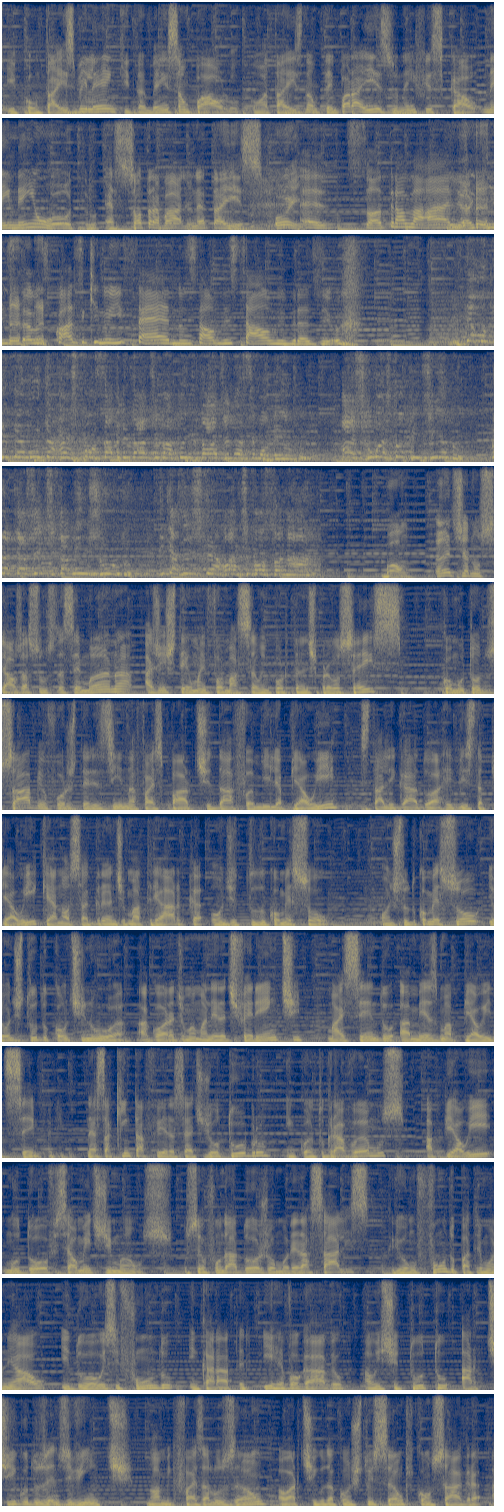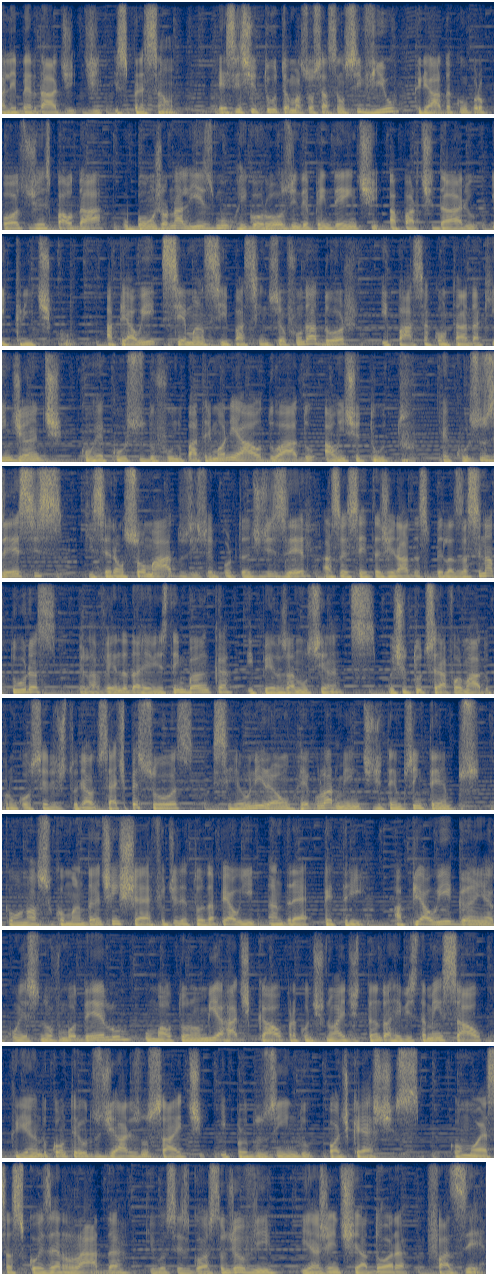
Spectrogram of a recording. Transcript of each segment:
E com Thaís Bilenque, também em São Paulo. Com a Thaís não tem paraíso, nem fiscal, nem nenhum outro. É só trabalho, né, Thaís? Oi. É só trabalho. Aqui estamos quase que no inferno. Salve, salve, Brasil. Temos que ter muita responsabilidade e maturidade nesse momento. As ruas estão pedindo para que a gente caminhe junto e que a gente derrote Bolsonaro. Bom, antes de anunciar os assuntos da semana, a gente tem uma informação importante para vocês. Como todos sabem, o Foro de Teresina faz parte da família Piauí, está ligado à revista Piauí, que é a nossa grande matriarca, onde tudo começou onde tudo começou e onde tudo continua, agora de uma maneira diferente, mas sendo a mesma Piauí de sempre. Nessa quinta-feira, 7 de outubro, enquanto gravamos, a Piauí mudou oficialmente de mãos. O seu fundador, João Moreira Salles, criou um fundo patrimonial e doou esse fundo, em caráter irrevogável, ao Instituto Artigo 220, nome que faz alusão ao artigo da Constituição que consagra a liberdade de expressão. Esse instituto é uma associação civil criada com o propósito de respaldar o bom jornalismo rigoroso, independente, apartidário e crítico. A Piauí se emancipa assim do seu fundador e passa a contar daqui em diante com recursos do fundo patrimonial doado ao instituto. Recursos esses que serão somados, isso é importante dizer, às receitas geradas pelas assinaturas, pela venda da revista em banca e pelos anunciantes. O Instituto será formado por um conselho editorial de sete pessoas que se reunirão regularmente, de tempos em tempos, com o nosso comandante em chefe, o diretor da Piauí, André Petri. A Piauí ganha com esse novo modelo uma autonomia radical para continuar editando a revista mensal, criando conteúdos diários no site e produzindo podcasts como essas coisas erradas que vocês gostam de ouvir e a gente adora fazer.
